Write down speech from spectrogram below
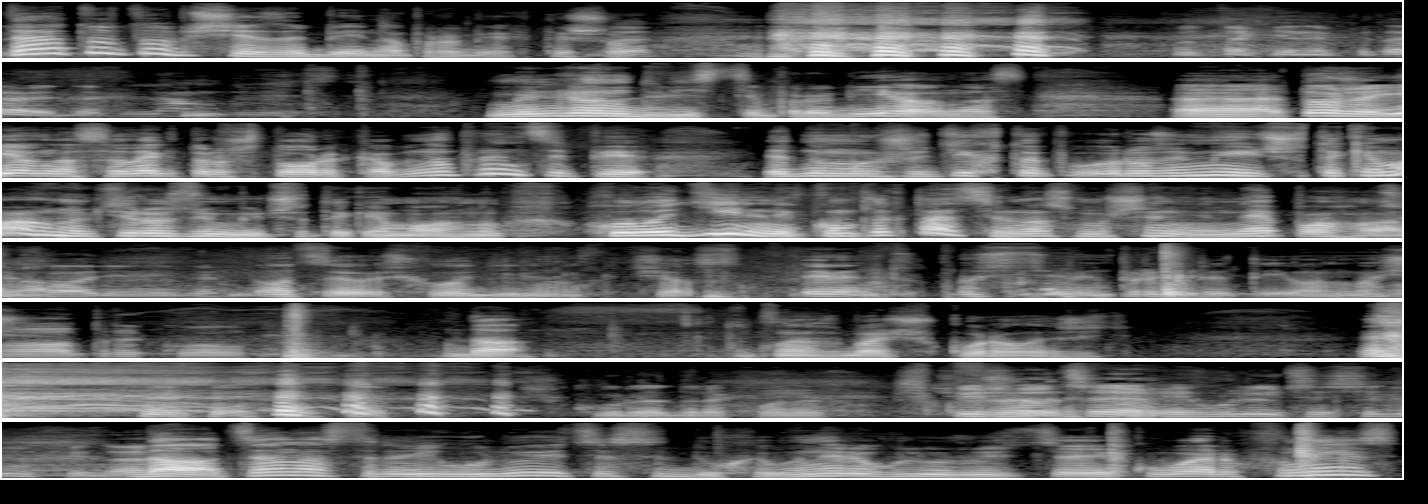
Та тут взагалі забій на пробіг. Ти що? Да? тут так і не питають, де? Мільйон двісті пробіга у нас. Е, Теж є в нас електрошторка. Ну, в принципі, я думаю, що ті, хто розуміють, що таке магнум, ті розуміють, що таке магнум. Холодильник, комплектація у нас в машині Це холодильник? Оце ось холодильник. Час. Де він тут? Ось він прикритий, вон, бачиш? О, прикол. Да. Тут у нас, бачиш, кура лежить. Шкура дракона. Шкура а це регулюються сідухи, да? Да, це у нас регулюються сидухи. Вони регулюються як вверх-вниз.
